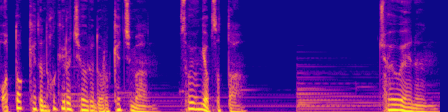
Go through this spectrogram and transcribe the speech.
어떻게든 허기를 채우려 노력했지만 소용이 없었다. 최후에는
